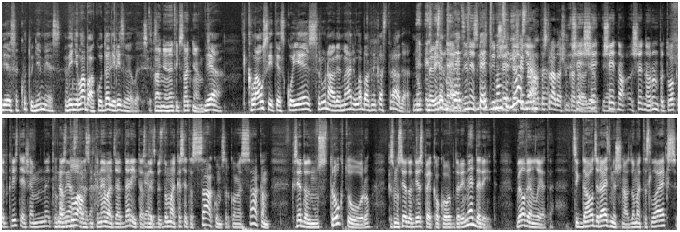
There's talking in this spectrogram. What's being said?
ja saka, ko tu ņemies? Viņi labāko daļu ir izvēlējušies. Tā viņa netiks atņemta. Jā. Klausīties, ko Jēzus runā, vienmēr ir labāk nekā strādāt. Nu, Es- es- nevienmēr. tādu. šeit, jā. šeit, nav, šeit nav runa par to, ka kristiešiem kaut kāds dualisms, ka nevajadzētu darīt tās Jā. lietas, bet es domāju, kas ir tas sākums, ar ko mēs sākam, kas iedod mums struktūru, kas mums iedod iespēju kaut ko varbūt arī nedarīt. Vēl viena lieta, cik daudz ir aizmiršanās, domāju, tas laiks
